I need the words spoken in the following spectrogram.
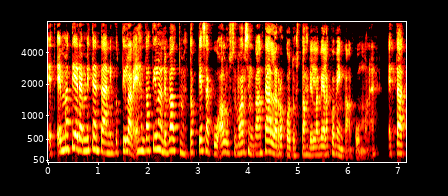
et en mä tiedä, miten tämä niinku tilanne, eihän tämä tilanne välttämättä ole kesäkuun alussa varsinkaan tällä rokotustahdilla vielä kovinkaan kummonen. Että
